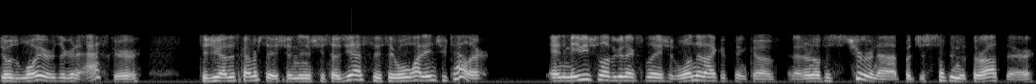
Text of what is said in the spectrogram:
those lawyers are going to ask her, "Did you have this conversation?" And if she says yes, they say, "Well, why didn't you tell her?" And maybe she'll have a good explanation. One that I could think of, and I don't know if this is true or not, but just something to throw out there,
